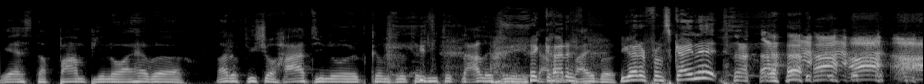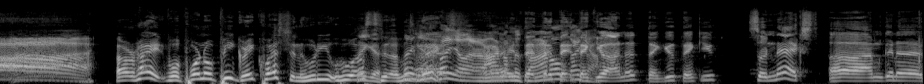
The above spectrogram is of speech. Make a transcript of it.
Yes, the pump, you know, I have a artificial heart, you know, it comes with a new technology. I got carbon it. fiber. You got it from Skynet? All right. Well, Porno Pete, great question. Who do you? Who else? Thank you. who's Thank you. next? Thank you, Arnold, right, th- Arnold. th- Thank thank you, Anna. Thank you. Thank you. So next, uh, I'm gonna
